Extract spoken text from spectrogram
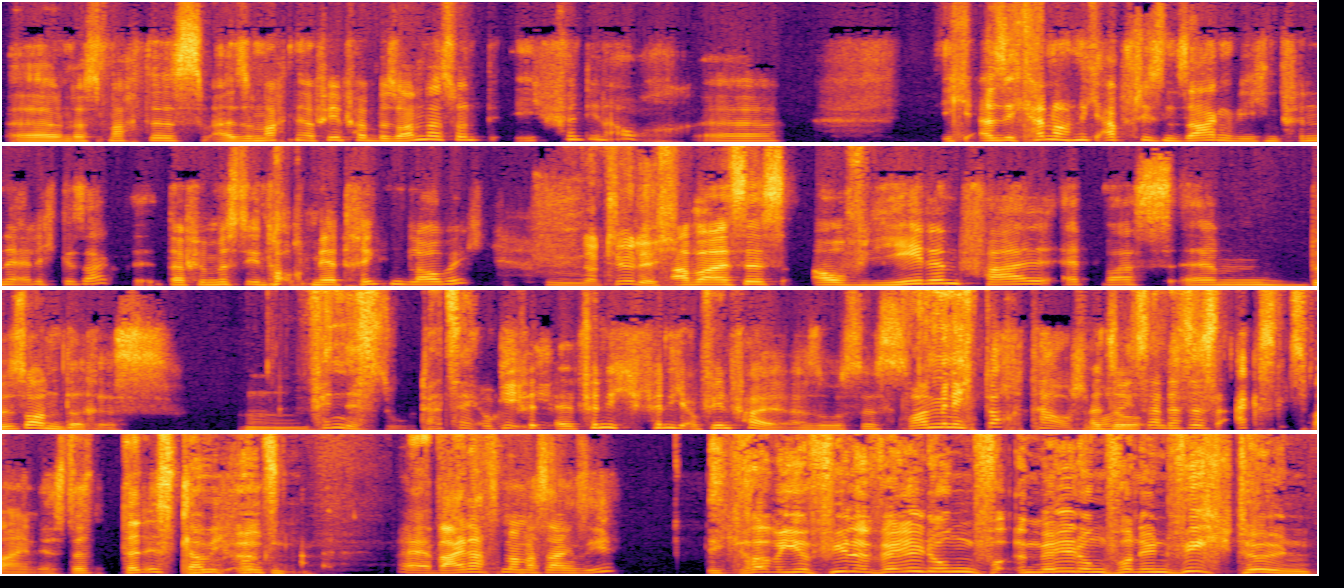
Äh, und das macht es, also macht ihn auf jeden Fall besonders und ich finde ihn auch, äh, ich, also ich kann noch nicht abschließend sagen, wie ich ihn finde, ehrlich gesagt. Dafür müsst ihr noch mehr trinken, glaube ich. Natürlich. Aber es ist auf jeden Fall etwas ähm, Besonderes. Hm. Findest du? Tatsächlich. Okay. Äh, Finde ich, finde ich auf jeden Fall. Also es ist. Wollen wir nicht doch tauschen? Wollen Also- wir nicht sagen, dass es Axels Wein ist? Das, das ist, glaube ich, für uns. Äh, Weihnachtsmann, was sagen Sie? Ich habe hier viele Meldungen, Meldungen von den Wichteln.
